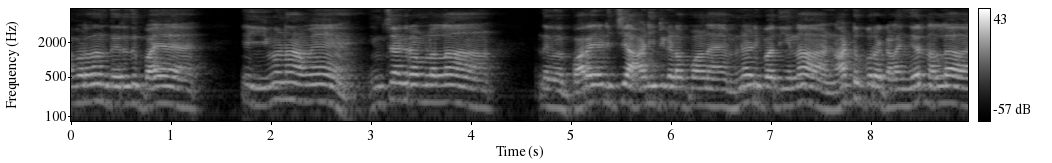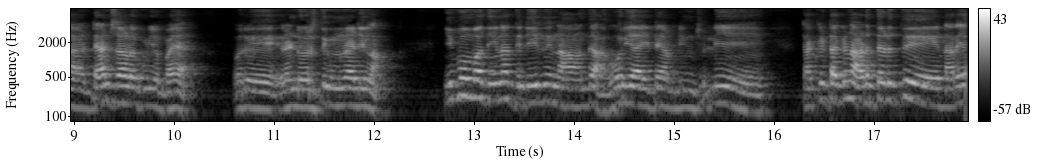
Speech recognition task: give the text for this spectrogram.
அப்புறம் தான் தெரியுது பய ஏ இவனா அவன்? இன்ஸ்டாகிராம்லலாம் இந்த பறையடித்து ஆடிட்டு கிடப்பான. முன்னாடி பார்த்தீங்கன்னா நாட்டுப்புற கலைஞர் நல்லா டான்ஸ் ஆடக்கூடிய பையன். ஒரு ரெண்டு வருஷத்துக்கு முன்னாடிலாம். இப்போ பார்த்தீங்கன்னா திடீர்னு நான் வந்து அகோரி ஆகிட்டேன் அப்படின்னு சொல்லி டக்கு டக்குன்னு அடுத்தடுத்து நிறைய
